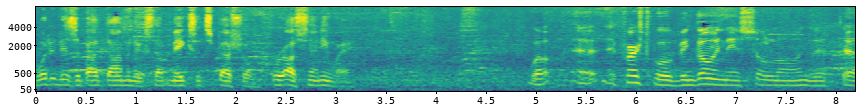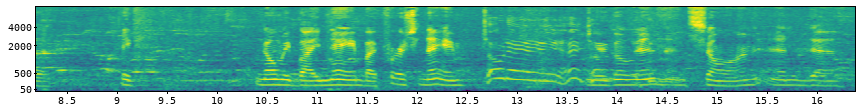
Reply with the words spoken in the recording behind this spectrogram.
what it is about Dominic's that makes it special for us anyway? Well, uh, first of all, we've been going there so long that uh, they know me by name, by first name. Tony, hey Tony. You go in and so on, and. Uh,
